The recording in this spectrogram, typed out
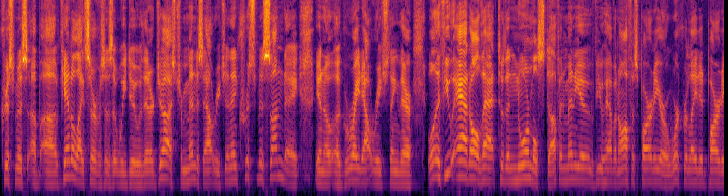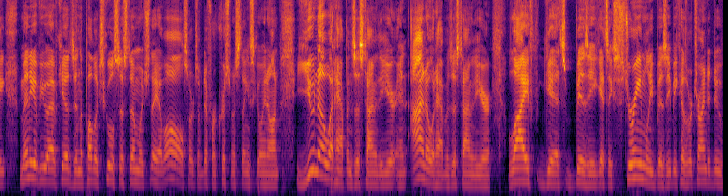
Christmas uh, uh, candlelight services that we do that are just tremendous outreach, and then Christmas Sunday, you know, a great outreach thing there. Well, if you add all that to the normal stuff, and many of you have an office party or a work-related party, many of you have kids in the public school system, which they have all sorts of different Christmas things going on. You know what happens this time of the year, and I know what happens this time of the year. Life gets busy, gets extremely busy because we're trying to do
